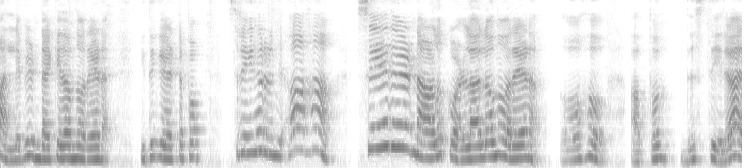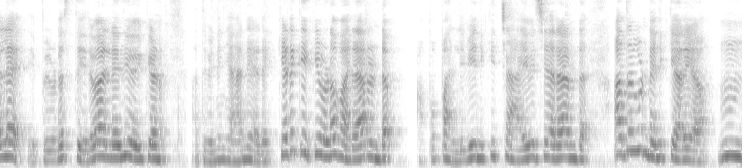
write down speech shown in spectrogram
പല്ലവി ഉണ്ടാക്കിയതാന്ന് പറയണേ. ഇത് കേട്ടപ്പം ശ്രീഹരി ആഹാ സേതുവേണ്ട ആൾ കൊള്ളാലോ എന്ന് പറയണം. ഓഹോ അപ്പം ഇത് സ്ഥിരം അല്ലേ? ഇപ്പൊ ഇവിടെ സ്ഥിരം അല്ലേന്ന് ചോദിക്കണം. അത് പിന്നെ ഞാൻ ഇടയ്ക്കിടയ്ക്കൊക്കെ ഇവിടെ വരാറുണ്ട്. അപ്പം പല്ലവി എനിക്ക് ചായ വെച്ച് തരാറുണ്ട്. അതുകൊണ്ട് എനിക്കറിയാം. ഉം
